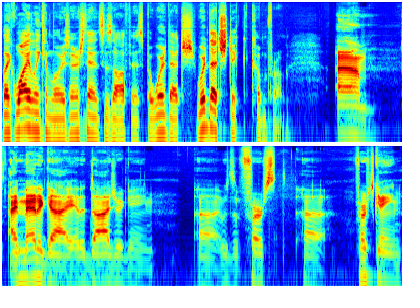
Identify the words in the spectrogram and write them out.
Like, why Lincoln Lawyers? I understand it's his office, but where'd that sh- where'd that shtick come from? Um, I met a guy at a Dodger game. Uh, it was the first uh, first game.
